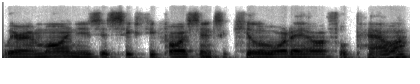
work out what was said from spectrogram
where our mine is, it's 65 cents a kilowatt hour for power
